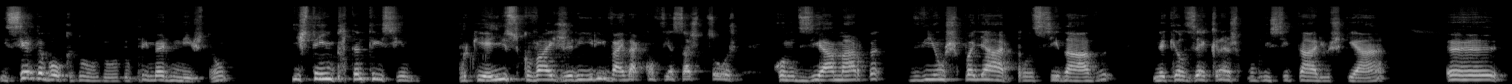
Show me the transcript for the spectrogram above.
E ser da boca do, do, do primeiro-ministro, isto é importantíssimo porque é isso que vai gerir e vai dar confiança às pessoas. Como dizia a Marta, deviam espalhar pela cidade, naqueles ecrãs publicitários que há, uh,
